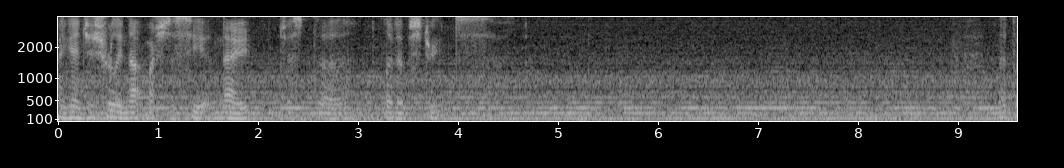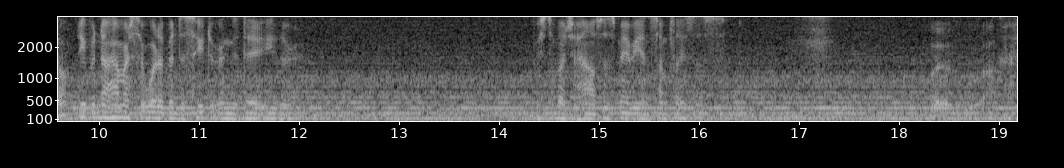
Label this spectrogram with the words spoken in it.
Again, just really not much to see at night, just uh, lit up streets. I don't even know how much there would have been to see during the day either. Just a bunch of houses maybe in some places. Whoa, okay.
